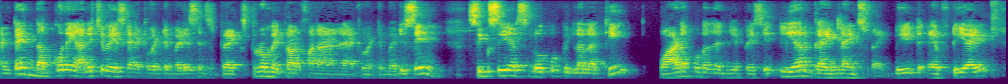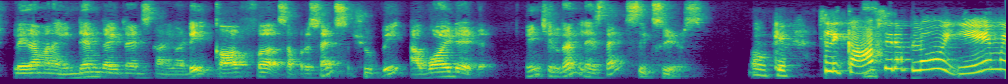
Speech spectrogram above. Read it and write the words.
అంటే Hmm. దగ్గుని అణిచివేసేటువంటి మెడిసిన్స్ డెక్స్ట్రోమెథార్ఫన్ అనేటువంటి మెడిసిన్ సిక్స్ ఇయర్స్ లోపు పిల్లలకి వాడకూడదు అని చెప్పేసి క్లియర్ గైడ్ లైన్స్ ఉన్నాయి బీట్ ఎఫ్డిఐ లేదా మన ఇండియన్ గైడ్ లైన్స్ కానివ్వండి cough suppressants should be avoided in children less than six years okay. అసలు ఈ కాఫ్ సిరప్లో ఏమి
